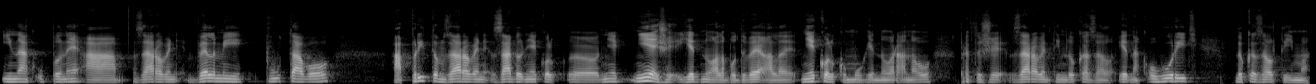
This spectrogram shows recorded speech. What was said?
Inak úplne a zároveň veľmi pútavo a pritom zároveň zabil niekoľko, e, nie, nie že jednu alebo dve, ale niekoľko múch jednoranov, pretože zároveň tým dokázal jednak ohúriť, dokázal tým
